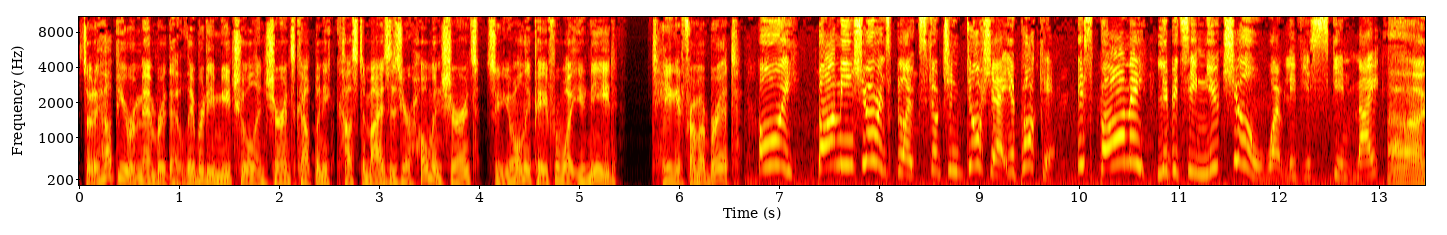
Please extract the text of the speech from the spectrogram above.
So to help you remember that Liberty Mutual Insurance Company customizes your home insurance so you only pay for what you need, take it from a Brit. Oi! Barmy insurance bloke stretching dosh out your pocket. It's Barmy! Liberty Mutual won't leave you skint, mate. Uh,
